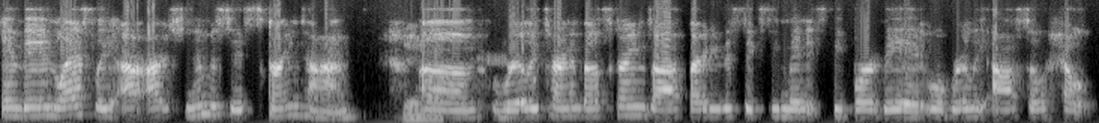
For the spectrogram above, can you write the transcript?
and then lastly, our arch nemesis, screen time. Yeah. Um, really turning those screens off 30 to 60 minutes before bed will really also help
